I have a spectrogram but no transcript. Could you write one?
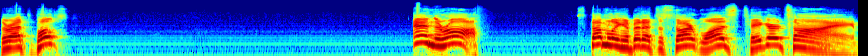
They're at the post. And they're off. Stumbling a bit at the start was Tigger Time.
